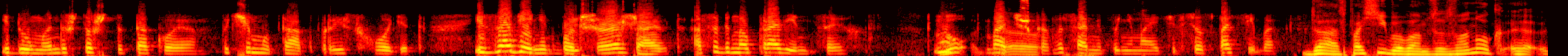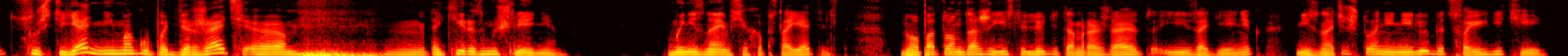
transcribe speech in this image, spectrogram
и думаю, ну что ж это такое? Почему так происходит? Из-за денег больше рожают, особенно в провинциях. Ну, ну батюшка, э... вы сами понимаете. Все, спасибо. Да, спасибо вам за звонок. Э, слушайте, я не могу поддержать э, такие размышления. Мы не знаем всех обстоятельств, но потом, даже если люди там рожают из-за денег, не значит, что они не любят своих детей,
